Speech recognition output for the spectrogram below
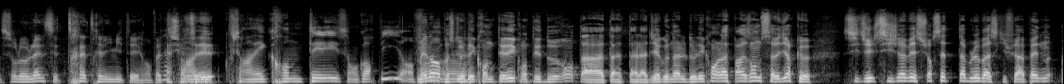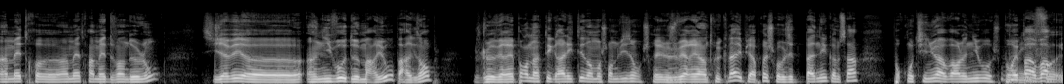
sur- le HoloLens, c'est très très limité. En fait, Sur un, C'est- é- sur un écran de télé, c'est encore pire. enfin, Mais non, parce que euh, l'écran de télé, quand t'es devant, t'as as, la diagonale de l'écran. Là, par exemple, ça veut dire que si, si j'avais sur cette table basse qui fait à peine 1 mètre, euh, 1 mètre, 1 mètre 20 de long, si j'avais euh, un niveau de Mario, par exemple, je le verrais pas en intégralité dans mon champ de vision. Je, verrais un truc là, et puis après, je serais obligé de panner comme ça pour continuer à avoir le niveau. Je pourrais pas avoir. faut-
